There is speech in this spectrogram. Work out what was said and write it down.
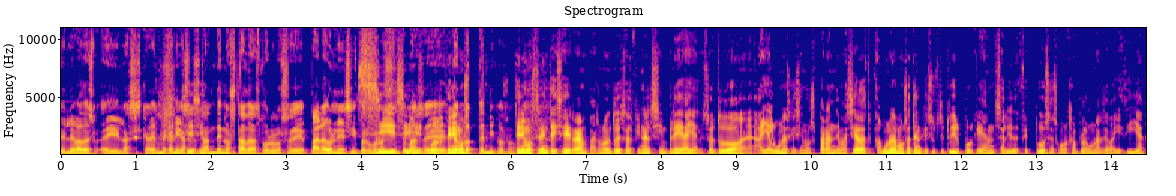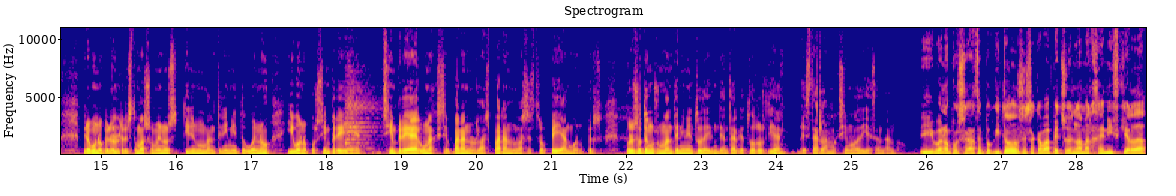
elevados, eh, las escaleras mecánicas están denostadas por los eh, parones y sí, sí. bueno, tenemos, técnicos. Tenemos 36 rampas, ¿no? Entonces al final siempre hay, sobre todo hay algunas que se nos paran demasiadas. Algunas vamos a tener que sustituir porque han salido defectuosas, como por ejemplo algunas de Vallecilla. Pero bueno, pero el resto más o menos tienen un mantenimiento bueno y bueno, pues siempre, siempre hay algunas que se paran, nos las paran, nos las estropean. Bueno, pero por eso tenemos un mantenimiento de intentar que todos los días mm. estar la máxima de días andando. Y bueno, pues hace poquito se sacaba pecho en la margen izquierda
